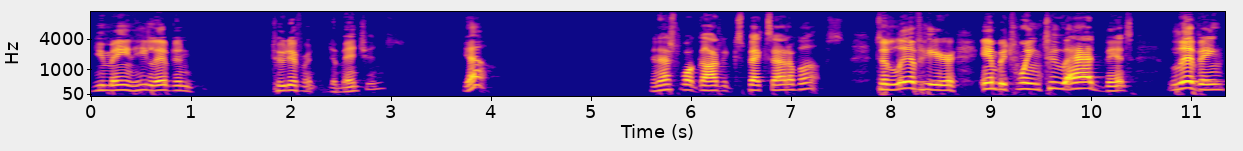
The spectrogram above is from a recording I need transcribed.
You mean he lived in two different dimensions? Yeah. And that's what God expects out of us to live here in between two advents, living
